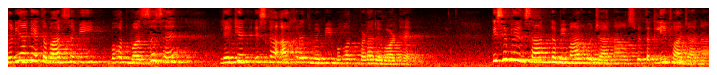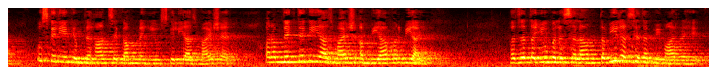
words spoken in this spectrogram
دنیا کے اعتبار سے بھی بہت معزز ہے، لیکن اس کا آخرت میں بھی بہت بڑا ریوارڈ ہے۔ کسی بھی انسان کا بیمار ہو جانا، اس پہ تکلیف آ جانا، اس کے لیے ایک امتحان سے کم نہیں، اس کے لیے آزمائش ہے۔ اور ہم دیکھتے ہیں کہ یہ آزمائش انبیاء پر بھی آئی۔ حضرت ایوب علیہ السلام طویل عرصے تک بیمار رہے۔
